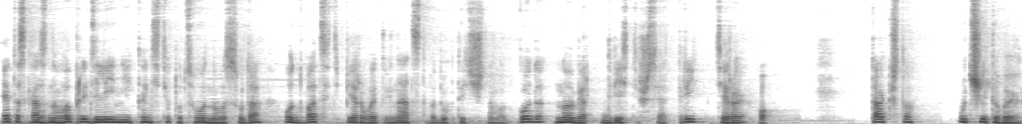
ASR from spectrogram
Это сказано в определении Конституционного суда от 21.12.2000 года номер 263-О. Так что, учитывая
